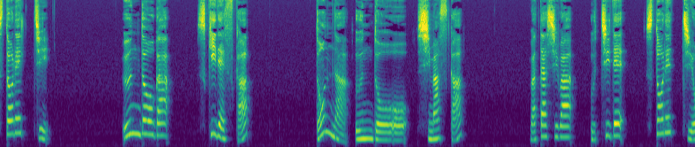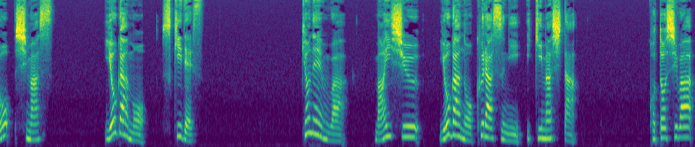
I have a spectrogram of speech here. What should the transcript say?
ストレッチ。運動が好きですか？どんな運動をしますか？私はうちでストレッチをします。ヨガも好きです。去年は毎週ヨガのクラスに行きました。今年は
